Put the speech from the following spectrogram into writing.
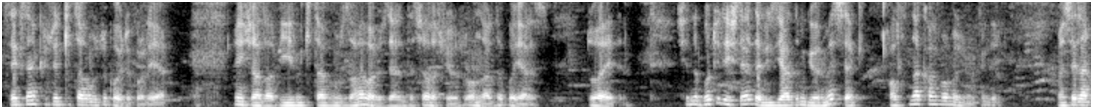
80 küsur kitabımızı koyduk oraya. İnşallah bir 20 kitabımız daha var üzerinde çalışıyoruz. Onları da koyarız. Dua edin. Şimdi bu tür işlerde biz yardım görmezsek altında kalmamız mümkün değil. Mesela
